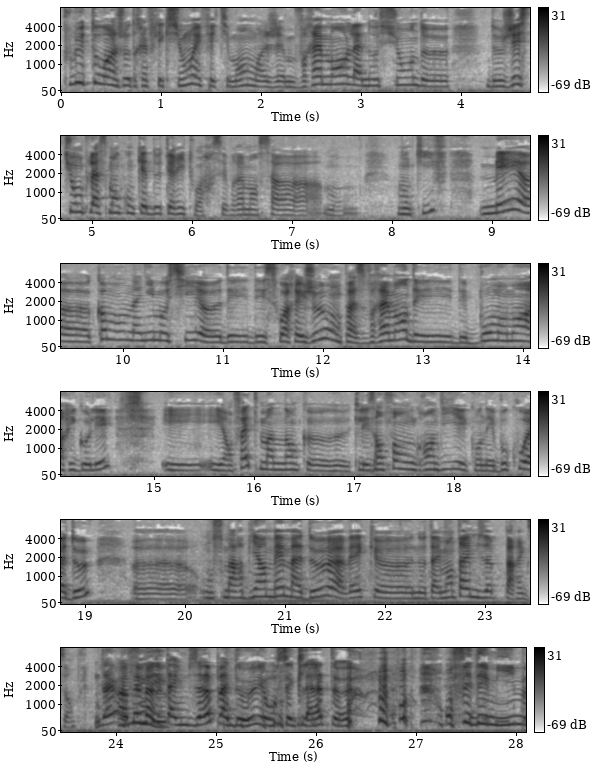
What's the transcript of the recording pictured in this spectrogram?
plutôt un jeu de réflexion. Effectivement, moi j'aime vraiment la notion de, de gestion, placement, conquête de territoire. C'est vraiment ça mon, mon kiff. Mais euh, comme on anime aussi euh, des, des soirées jeux, on passe vraiment des, des bons moments à rigoler. Et, et en fait, maintenant que, que les enfants ont grandi et qu'on est beaucoup à deux, euh, on se marre bien même à deux avec nos Time Time's Up par exemple. Ah, on même fait des. Time's Up à deux et on s'éclate. on fait des mimes,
